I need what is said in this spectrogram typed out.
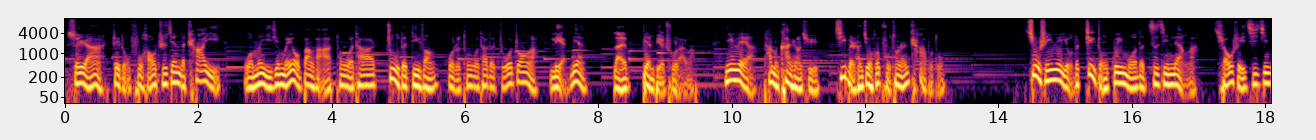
虽然啊，这种富豪之间的差异，我们已经没有办法通过他住的地方或者通过他的着装啊、脸面来辨别出来了，因为啊，他们看上去基本上就和普通人差不多。就是因为有的这种规模的资金量啊，桥水基金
